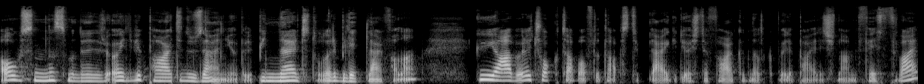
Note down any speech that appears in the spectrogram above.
Awesomeness mıdır nedir öyle bir parti düzenliyor böyle binlerce doları biletler falan. Güya böyle çok top of the tops tipler gidiyor işte farkındalık böyle paylaşılan bir festival.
